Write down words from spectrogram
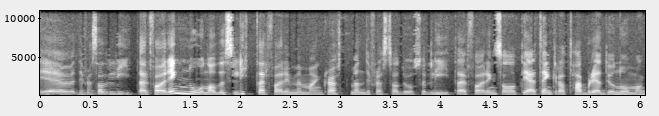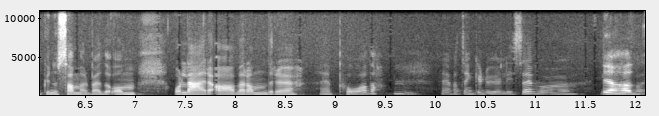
eh, De fleste hadde lite erfaring. Noen hadde litt erfaring med Minecraft, men de fleste hadde jo også lite erfaring. sånn at jeg tenker at her ble det jo noe man kunne samarbeide om og lære av hverandre eh, på. da. Eh, Hva tenker du Elise? Jeg hadde,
